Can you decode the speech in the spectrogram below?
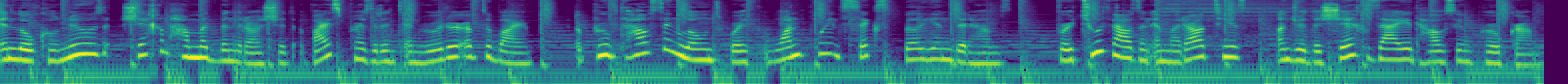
In local news, Sheikh Mohammed bin Rashid, vice president and ruler of Dubai, approved housing loans worth 1.6 billion dirhams for 2,000 Emiratis under the Sheikh Zayed housing program.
